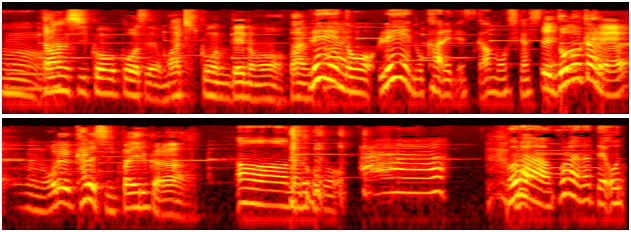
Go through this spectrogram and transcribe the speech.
うんうん。男子高校生を巻き込んでの番組。例の、例の彼ですか？もしかしえ、て。どの彼？うん、俺彼氏いっぱいいるから。あー、なるほど。あほら、ほら、だってお、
